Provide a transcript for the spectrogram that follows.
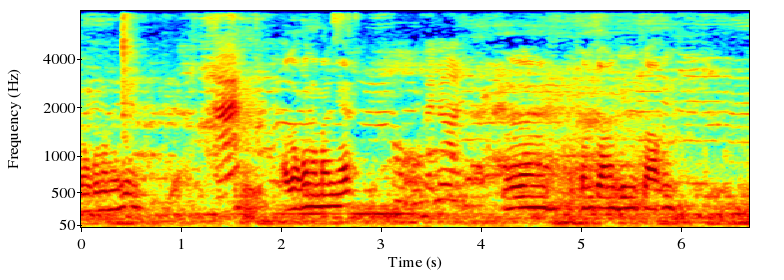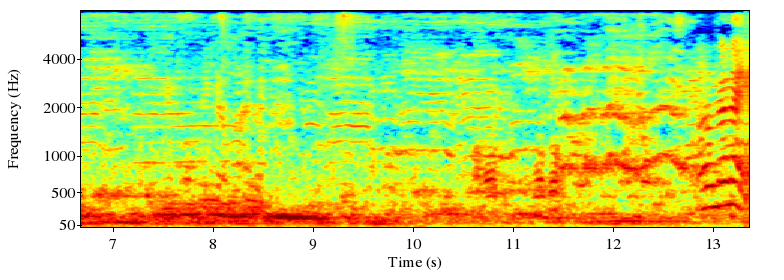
Alam ko naman yun. Ha? Alam ko naman yan. Oo, ganon. Kaya lang, isang taong ganyan sa akin. Okay naman, ano. Okay, ano to? Ano nanay?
